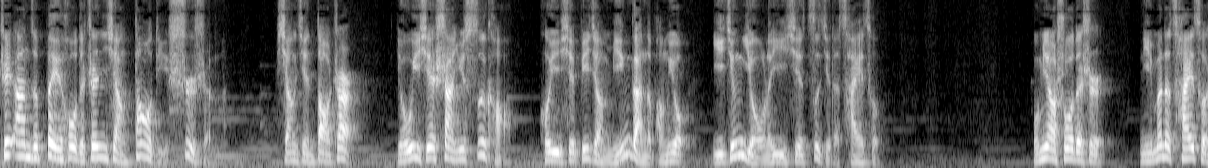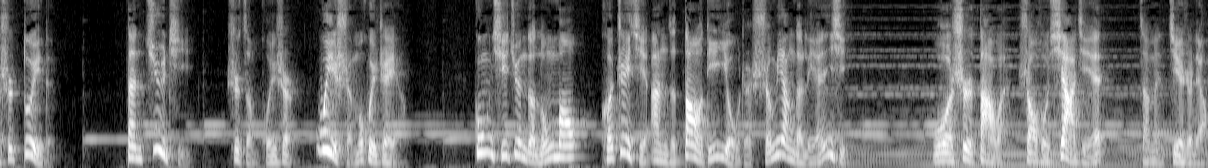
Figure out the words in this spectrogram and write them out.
这案子背后的真相到底是什么？相信到这儿，有一些善于思考和一些比较敏感的朋友已经有了一些自己的猜测。我们要说的是，你们的猜测是对的，但具体是怎么回事？为什么会这样？宫崎骏的龙猫和这起案子到底有着什么样的联系？我是大碗，稍后下节咱们接着聊。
